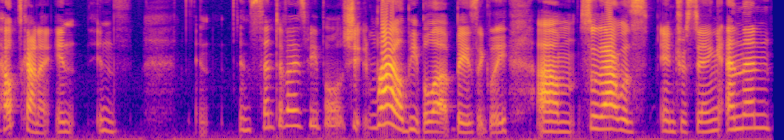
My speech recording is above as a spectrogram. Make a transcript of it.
helped kind of in, in incentivize people? She rile people up basically. Um so that was interesting. And then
